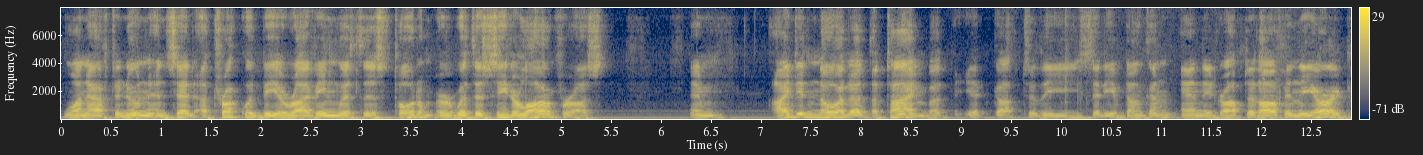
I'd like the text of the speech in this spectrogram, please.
one afternoon and said a truck would be arriving with this totem or with this cedar log for us. And I didn't know it at the time, but it got to the city of Duncan and they dropped it off in the yard.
